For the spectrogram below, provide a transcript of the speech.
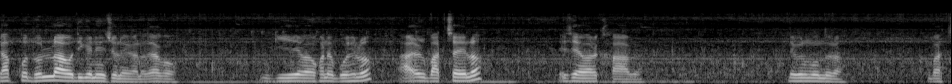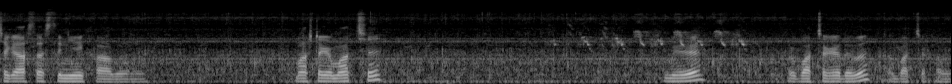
গাপ করে ধরলো ওদিকে নিয়ে চলে গেল, দেখো। গিয়ে ওখানে বসল, আর বাচ্চা এলো, এসে আবার খাওয়াবে। দেখুন বন্ধুরা, বাচ্চাকে আস্তে আস্তে নিয়ে খাওয়াবে। মাছটাকে মারছে, মেরে ওর বাচ্চাকে দেবে, আর বাচ্চা খাবে।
